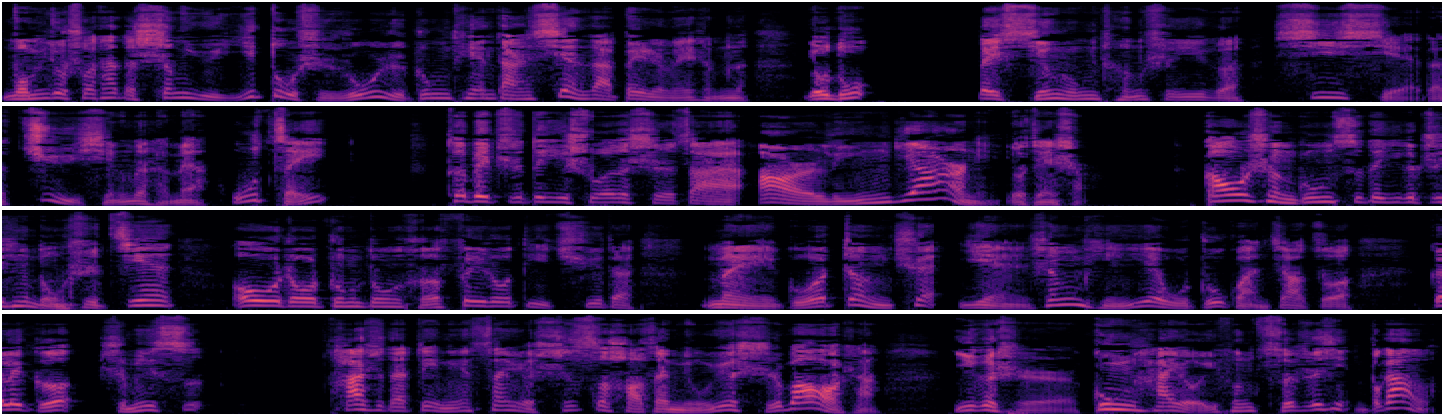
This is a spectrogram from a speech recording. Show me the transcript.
我们就说他的声誉一度是如日中天，但是现在被认为什么呢？有毒。被形容成是一个吸血的巨型的什么呀乌贼，特别值得一说的是，在二零一二年有件事儿，高盛公司的一个执行董事兼欧洲、中东和非洲地区的美国证券衍生品业务主管叫做格雷格史密斯，他是在这年三月十四号在《纽约时报》上，一个是公开有一封辞职信不干了，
